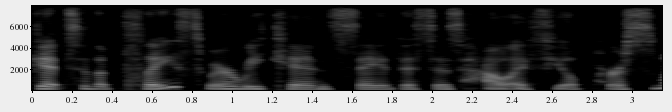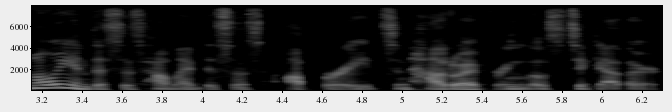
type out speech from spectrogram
get to the place where we can say, this is how I feel personally, and this is how my business operates, and how do I bring those together?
